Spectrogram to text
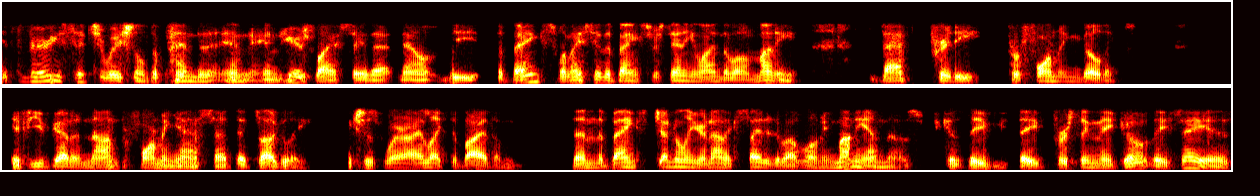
it's very situational dependent, and and here's why I say that. Now the the banks, when I say the banks are standing in line to loan money, that's pretty performing buildings. If you've got a non-performing asset that's ugly, which is where I like to buy them, then the banks generally are not excited about loaning money on those because they they first thing they go they say is,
